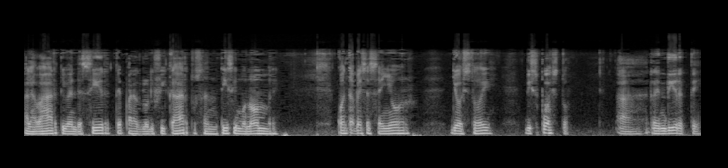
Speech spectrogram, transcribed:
alabarte y bendecirte, para glorificar tu santísimo nombre. ¿Cuántas veces, Señor, yo estoy dispuesto a rendirte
